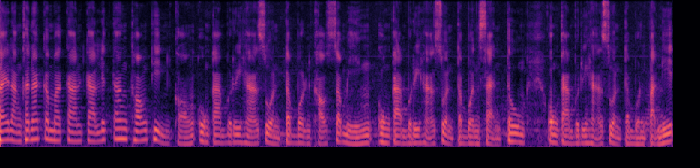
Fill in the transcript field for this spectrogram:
ภายหลังคณะกรรมการการเลือกตั้งท้องถิ่นขององค์การบริหารส่วนตำบลเขาสมิง องค์การบริหารส่วนตำบลแสนตุ้ง องค์การบริหารส่วนตำบลปานิด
